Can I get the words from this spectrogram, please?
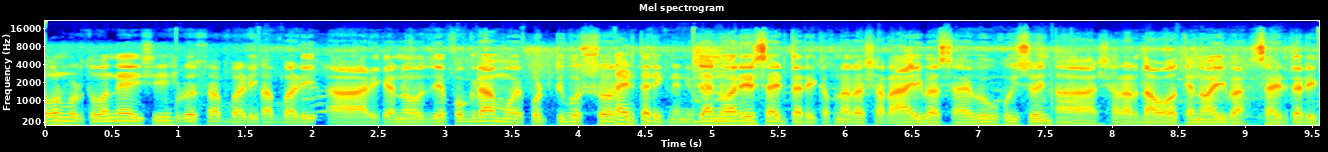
এখন বর্তমানে আইছি পুরো সাপ বাড়ি সাপ বাড়ি আর এখানেও যে প্রোগ্রাম হয় প্রতি বছর ষাট তারিখ নানি। জানুয়ারির ষাট তারিখ। আপনারা সারা আইবা সাহেবও হইছেন, আর সারার দাওয়াত। কেন আইবা? ষাট তারিখ।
